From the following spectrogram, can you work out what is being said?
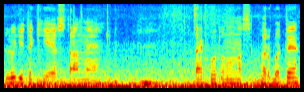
люди такие странные. Так вот он у нас РБТ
